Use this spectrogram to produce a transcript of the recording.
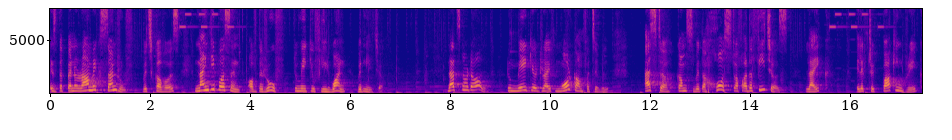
is the panoramic sunroof, which covers 90% of the roof to make you feel one with nature. That's not all. To make your drive more comfortable, Astor comes with a host of other features like electric parking brake,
